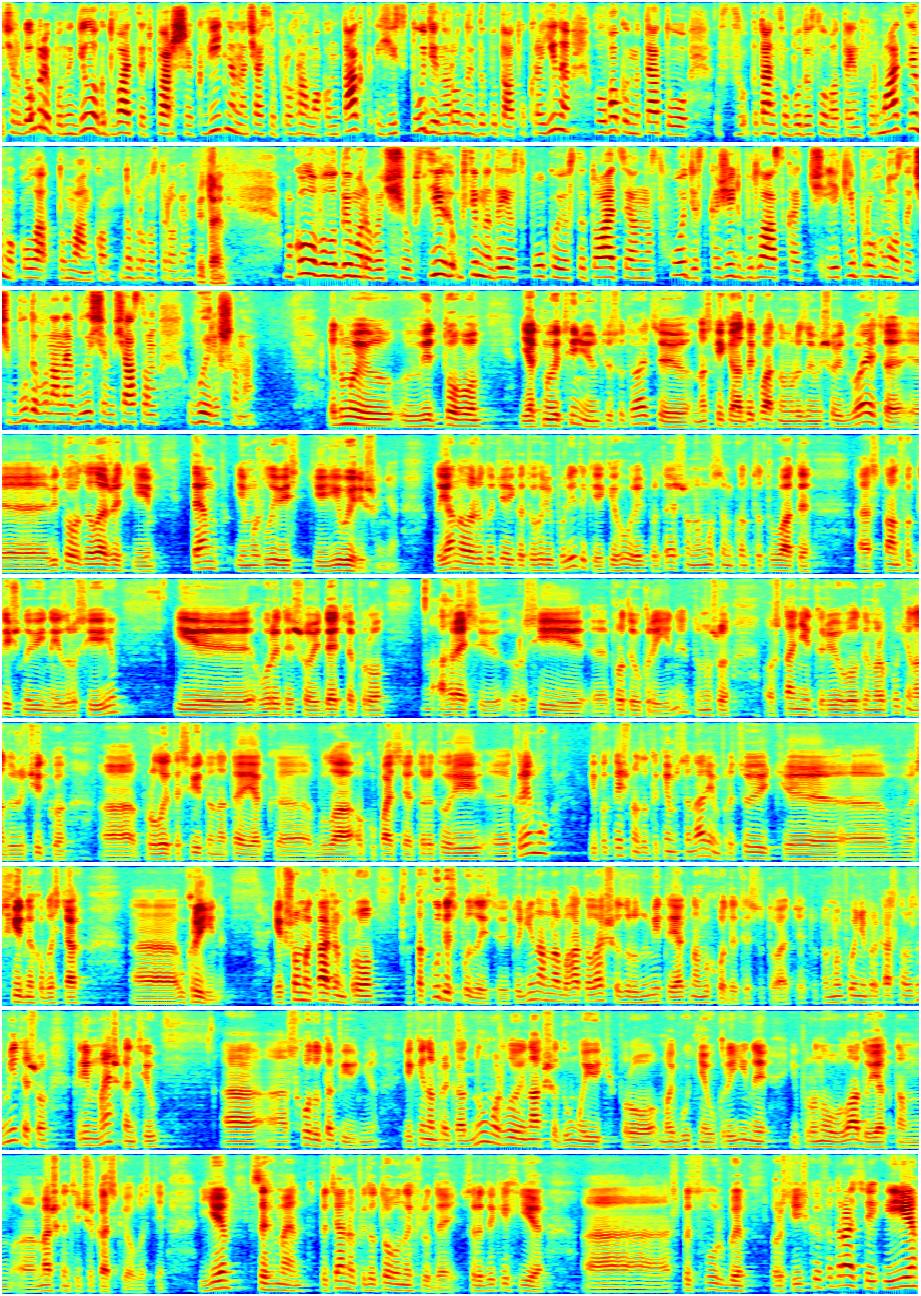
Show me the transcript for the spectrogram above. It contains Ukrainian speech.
Вечір добрий. Понеділок, 21 квітня. На часі програма Контакт. Гість студії, народний депутат України, голова комітету з питань свободи слова та інформації Микола Томенко. Доброго здоров'я. Вітаю. Микола Володимировичу, всі, всім не дає спокою ситуація на сході. Скажіть, будь ласка, які прогнози? Чи буде вона найближчим часом вирішена? Я думаю, від того, як ми оцінюємо цю ситуацію, наскільки адекватно ми розуміємо, що відбувається, е, від того залежить і темп, і можливість її вирішення. То я належу до тієї категорії політики, які говорять про те, що ми мусимо констатувати е, стан фактичної війни з Росією і говорити, що йдеться про агресію Росії е, проти України, тому що останнє інтерв'ю Володимира Путіна дуже чітко е, пролите світло на те, як була окупація території Криму, і фактично за таким сценарієм працюють в східних областях України. Якщо ми кажемо про таку диспозицію, тоді нам набагато легше зрозуміти, як нам виходити з ситуації. Тобто ми повинні прекрасно розуміти, що крім мешканців е, е, Сходу та Півдню, які, наприклад, ну можливо інакше думають про майбутнє України і про нову владу, як там е, мешканці Черкаської області, є сегмент спеціально підготовлених людей, серед яких є спецслужби Російської Федерації і є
